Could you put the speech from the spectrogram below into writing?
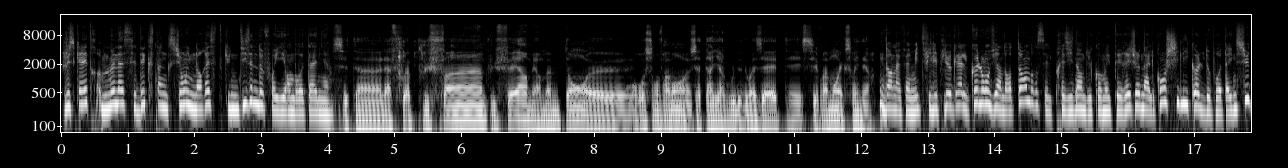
jusqu'à être menacés d'extinction. Il n'en reste qu'une dizaine de foyers en Bretagne. C'est à la fois plus fin, plus ferme et en même temps, euh, on ressent vraiment cet arrière-goût de noisette et c'est vraiment extraordinaire. Dans la famille de Philippe Legal que l'on vient d'entendre, c'est le président du comité régional conchilicole de Bretagne Sud.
